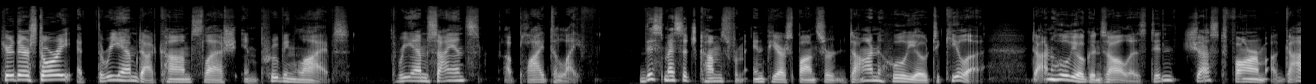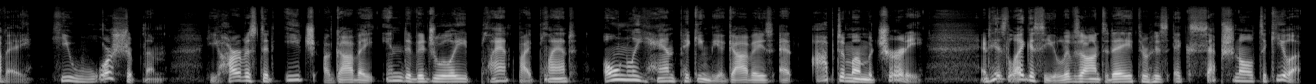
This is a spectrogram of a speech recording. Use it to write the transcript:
Hear their story at 3m.com slash improving lives. 3M Science applied to life. This message comes from NPR sponsor Don Julio Tequila. Don Julio Gonzalez didn't just farm agave, he worshiped them. He harvested each agave individually, plant by plant, only handpicking the agaves at optimum maturity. And his legacy lives on today through his exceptional tequila.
